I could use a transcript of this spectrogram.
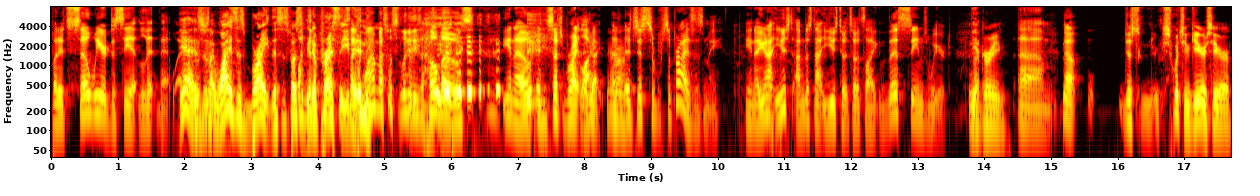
But it's so weird to see it lit that way. Yeah, it's just like, why is this bright? This is supposed to be depressing. It's like, why am I supposed to look at these hobos, you know, in such bright light? Right. Uh-huh. It, it just sur- surprises me. You know, you're not used. I'm just not used to it. So it's like this seems weird. Yeah. Agreed. Um, Now, just switching gears here.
